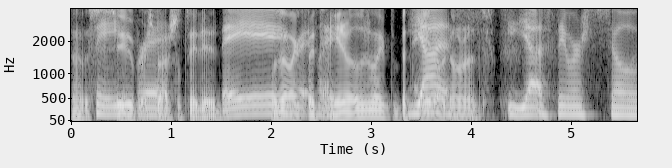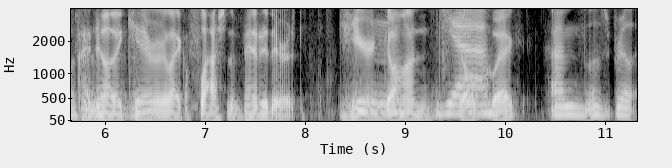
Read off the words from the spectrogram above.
that was favorite. super specialty, dude. Favorite Was that like potatoes? Those are like the potato yes. donuts. Yes, they were so. so I know they so came good. like a flash in the pan. They were here and gone Mm, yeah. so quick. Um, was real.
